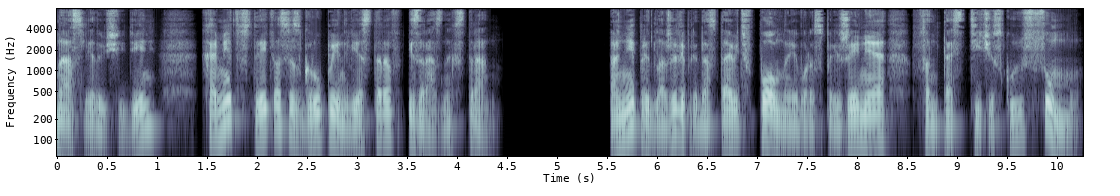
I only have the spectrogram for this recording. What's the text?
На следующий день Хамид встретился с группой инвесторов из разных стран. Они предложили предоставить в полное его распоряжение фантастическую сумму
